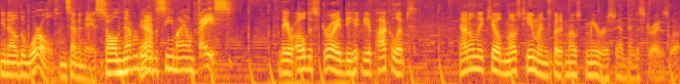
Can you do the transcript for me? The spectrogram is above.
you know, the world in seven days. So I'll never be Yeah. able to see my own face. They were all destroyed. The the apocalypse not only killed most humans, but most mirrors have been destroyed as well.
